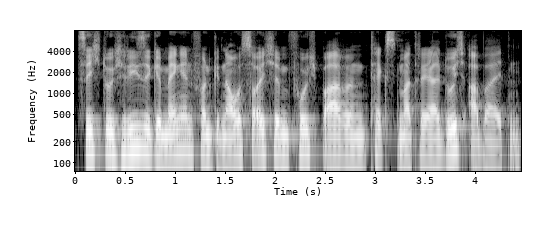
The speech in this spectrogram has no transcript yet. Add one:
sich durch riesige Mengen von genau solchem furchtbaren Textmaterial durcharbeiten.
